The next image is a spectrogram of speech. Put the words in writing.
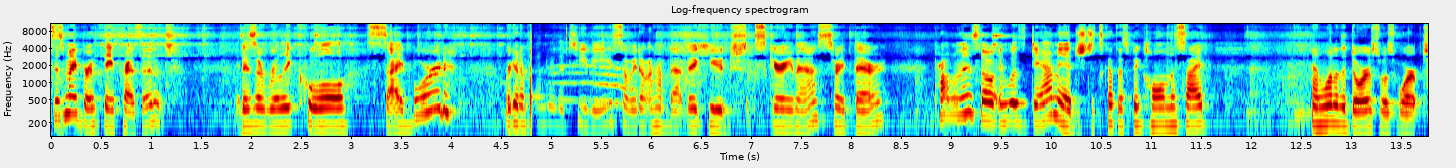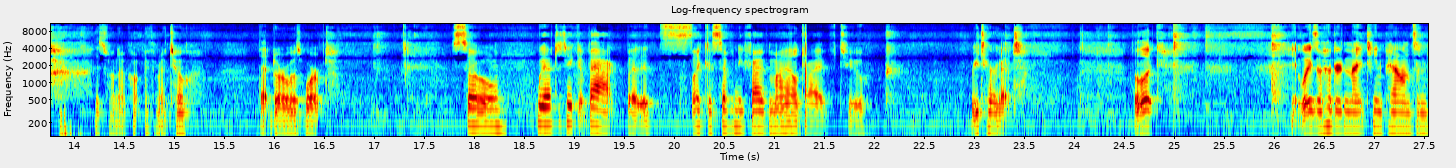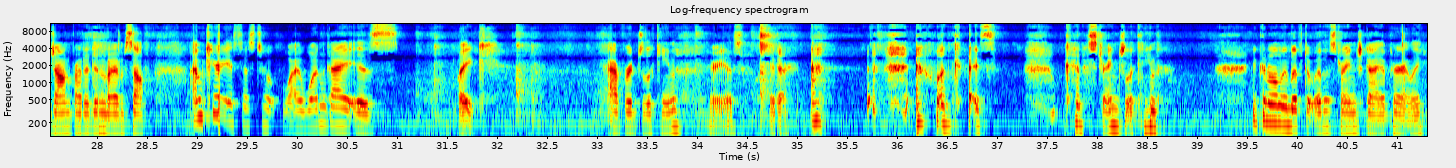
This is my birthday present. It is a really cool sideboard. We're gonna put under the TV so we don't have that big, huge, scary mess right there. Problem is though, it was damaged. It's got this big hole in the side and one of the doors was warped. This one I put with my toe. That door was warped. So we have to take it back, but it's like a 75 mile drive to return it. But look, it weighs 119 pounds and Jon brought it in by himself. I'm curious as to why one guy is like average looking. There he is, right there. and one guy's kind of strange looking. You can only lift it with a strange guy apparently.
